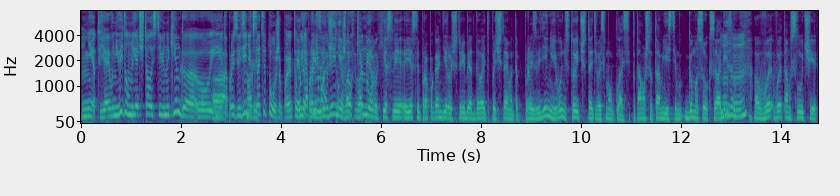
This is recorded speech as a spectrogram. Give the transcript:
Нет, я его не видел, но я читала Стивена Кинга, э, и а, это произведение, смотри, кстати, тоже. Поэтому это я понимаю, что, что в кино. Во-первых, если, если пропагандировать, что, ребят, давайте почитаем это произведение, его не стоит читать в восьмом классе, потому что там есть и гомосексуализм угу. в, в этом случае.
